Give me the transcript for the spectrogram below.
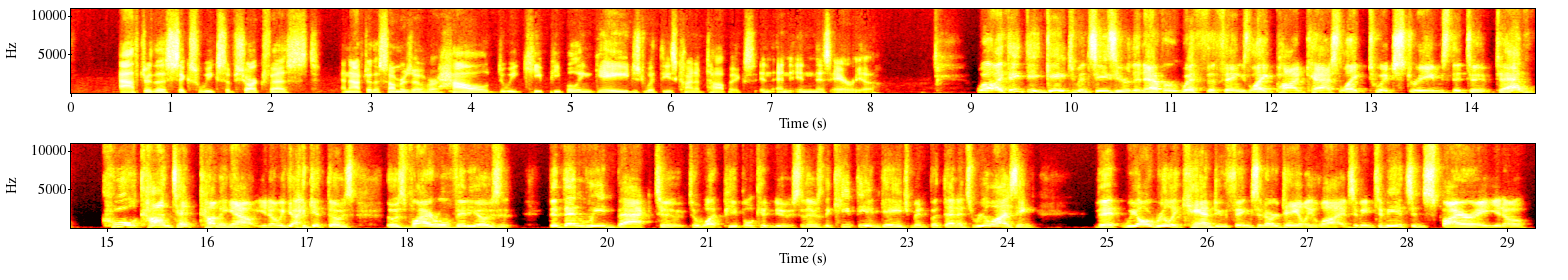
after the six weeks of Shark Fest and after the summer's over, how do we keep people engaged with these kind of topics in, in, in this area? Well, I think the engagement's easier than ever with the things like podcasts, like Twitch streams, that to to have cool content coming out. You know, we got to get those those viral videos that then lead back to to what people can do. So there's the keep the engagement, but then it's realizing that we all really can do things in our daily lives. I mean, to me, it's inspiring. You know,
